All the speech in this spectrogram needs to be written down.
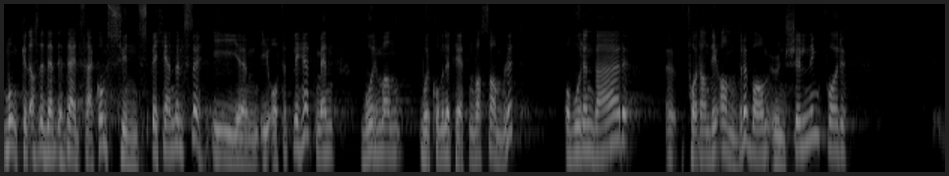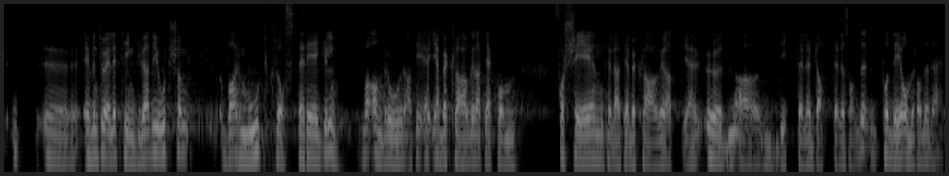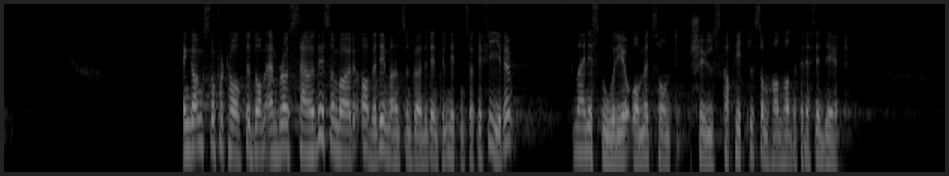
munken, altså det, det dreide seg ikke om synsbekjennelse i, um, i offentlighet, men hvor, man, hvor, kommuniteten var samlet, og hvor enhver uh, foran de andre ba om unnskyldning for uh, eventuelle ting de hadde gjort som var mot klosterregelen. Med andre ord at jeg, jeg beklager at jeg kom for sent, eller at jeg beklager at jeg ødela ditt eller datt, eller sånn. På det området der. En gang så fortalte Dom Ambrose Southey, som var abbed i Mountain Bernard inntil 1974, meg en historie om et sånt skyldskapittel som han hadde presidert.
